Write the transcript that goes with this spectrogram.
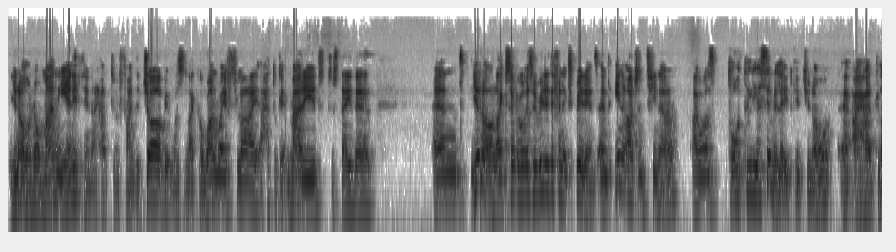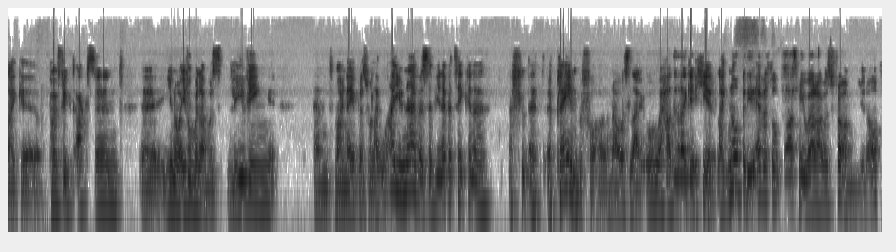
You know, no money, anything. I had to find a job. It was like a one way flight. I had to get married to stay there. And, you know, like, so it was a really different experience. And in Argentina, I was totally assimilated, you know. I had like a perfect accent. Uh, you know, even when I was leaving, and my neighbors were like, "Why are you nervous? Have you never taken a a, a, plane before, and I was like, oh, how did I get here? Like nobody ever thought to ask me where I was from, you know.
